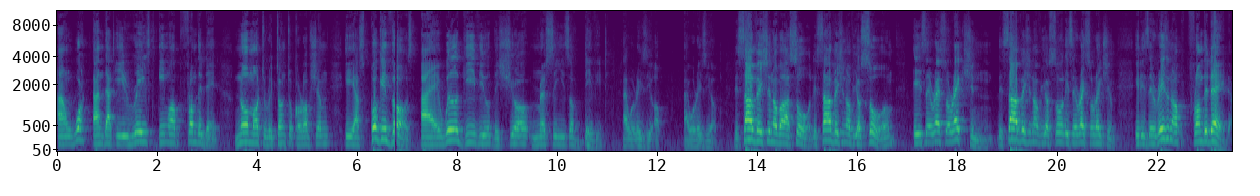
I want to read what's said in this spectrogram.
And what and that he raised him up from the dead, no more to return to corruption. He has spoken thus, I will give you the sure mercies of David. I will raise you up. I will raise you up. The salvation of our soul, the salvation of your soul is a resurrection. The salvation of your soul is a resurrection. It is a raising up from the dead.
